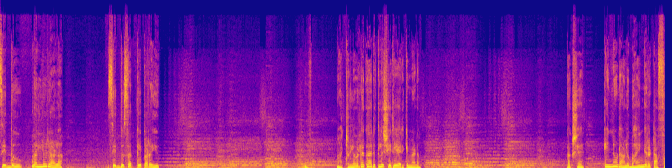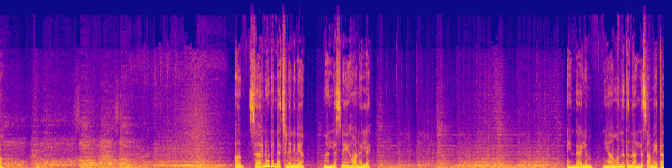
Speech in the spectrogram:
സിദ്ധു നല്ലൊരാളാ. സിദ്ധു സത്യ പറയൂ. മറ്റുള്ളവരുടെ കാര്യത്തിൽ ശരിയായിരിക്കും മാഡം. പക്ഷേ എന്നോടാൾ ഭയങ്കര ടഫാ. സാറിനോട് എന്റെ അച്ഛൻ എങ്ങനെയാ? നല്ല സ്നേഹമാണല്ലേ? എന്തായാലും ഞാൻ വന്നത് നല്ല സമയത്താ.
